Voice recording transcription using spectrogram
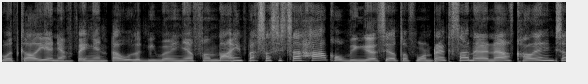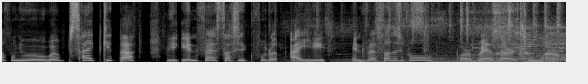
Buat kalian yang pengen tahu lebih banyak tentang investasi saham, obligasi ataupun reksadana, kalian bisa punya website kita di investasiku.id. Investasiku for better tomorrow.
